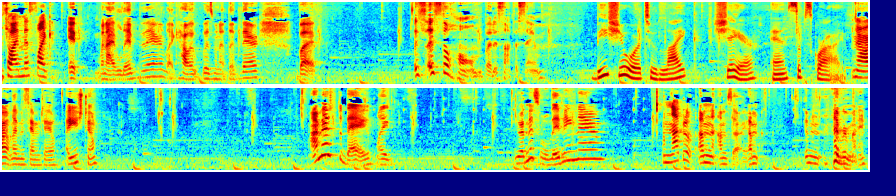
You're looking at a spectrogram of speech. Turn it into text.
So I miss, like, it when I lived there, like how it was when I lived there. But it's, it's still home, but it's not the same. Be sure to like, share, and subscribe. No, I don't live in San Mateo. I used to. I miss the Bay. Like, I miss living there. I'm not gonna. I'm. I'm sorry. I'm. I'm never mind.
